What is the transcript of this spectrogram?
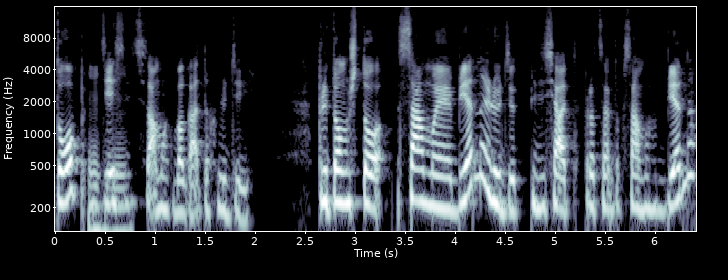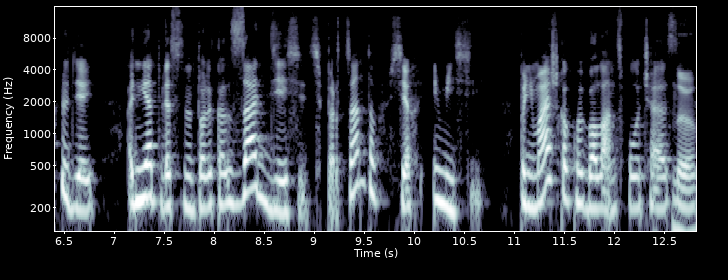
топ-10 угу. самых богатых людей. При том, что самые бедные люди, 50% самых бедных людей, они ответственны только за 10% всех эмиссий. Понимаешь, какой баланс получается? Да.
